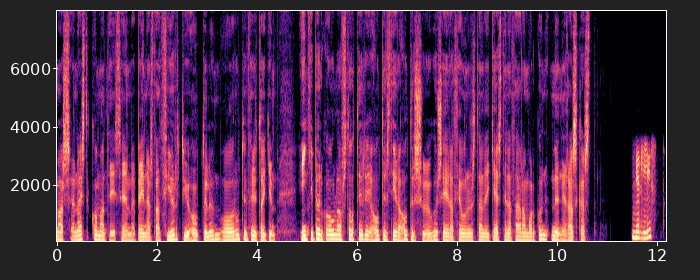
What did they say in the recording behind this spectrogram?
mars næstkomandi sem beinast að 40 hótelum og rútufyrirtækjum. Yngibjörg Ólafstóttir, hótelstýra hótelsögu, segir að þjónustan við gestina þar á morgun muni raskast. Mér líst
